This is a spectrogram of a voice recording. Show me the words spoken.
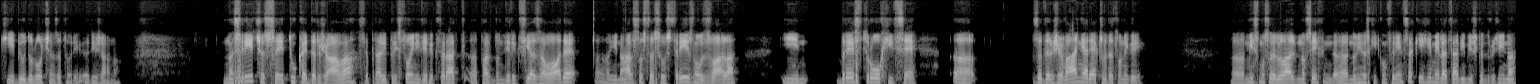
ki je bil določen za to rižano. Na srečo se je tukaj država, se pravi pristojni direktorat, eh, pardon, direkcija za vode eh, in arstvo sta se ustrezno odzvala in brez trohice zadrževanja rekla, da to ne gre. Eh, mi smo sodelovali na vseh eh, novinarskih konferencah, ki jih je imela ta ribiška družina.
